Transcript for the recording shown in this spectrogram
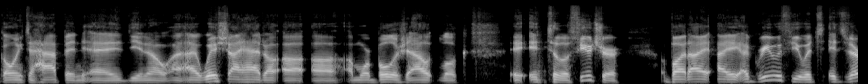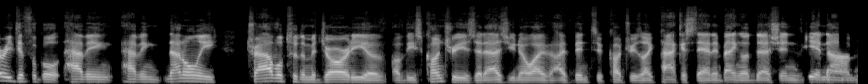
going to happen. And, you know, I, I wish I had a, a, a, more bullish outlook into the future. But I, I agree with you. It's it's very difficult having having not only traveled to the majority of, of these countries, and as you know, I've I've been to countries like Pakistan and Bangladesh and Vietnam,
